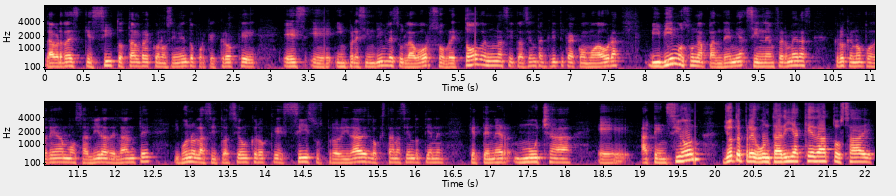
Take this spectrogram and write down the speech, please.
la verdad es que sí, total reconocimiento porque creo que es eh, imprescindible su labor, sobre todo en una situación tan crítica como ahora. Vivimos una pandemia, sin las enfermeras creo que no podríamos salir adelante. Y bueno, la situación creo que sí, sus prioridades, lo que están haciendo tienen que tener mucha eh, atención. Yo te preguntaría qué datos hay,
